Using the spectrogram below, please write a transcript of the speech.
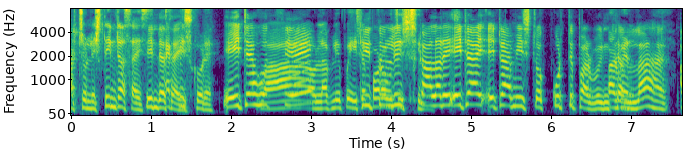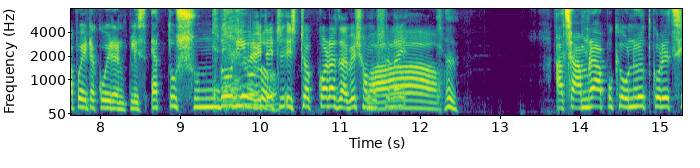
আটচল্লিশ তিনটা সাইজ তিনটা সাইজ করে। এইটা হচ্ছে lovely আপু, এটা পরা উচিত 46 ছিল। কালারের এটা আমি স্টক করতে পারব পারবেন? ইনশাআল্লাহ হ্যাঁ। আপু এটা কইরেন প্লিজ এত সুন্দরই এটা স্টক করা যাবে সমস্যা নাই। আচ্ছা আমরা আপুকে অনুরোধ করেছি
